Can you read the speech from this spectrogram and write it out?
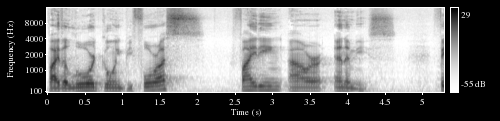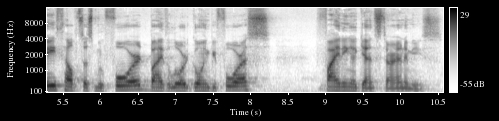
by the Lord going before us, fighting our enemies. Faith helps us move forward by the Lord going before us, fighting against our enemies.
